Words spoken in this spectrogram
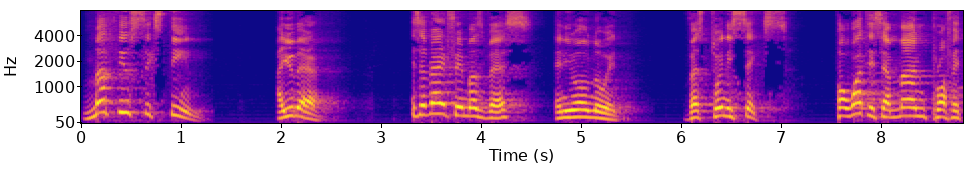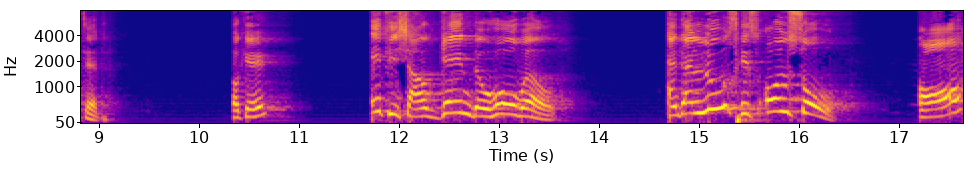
Matthew 16. Are you there? It's a very famous verse, and you all know it. Verse 26. For what is a man profited? Okay? If he shall gain the whole world and then lose his own soul. Or,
